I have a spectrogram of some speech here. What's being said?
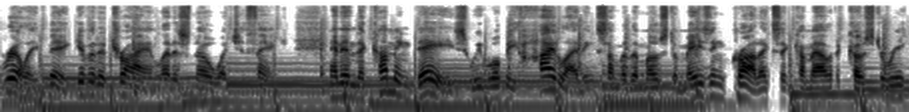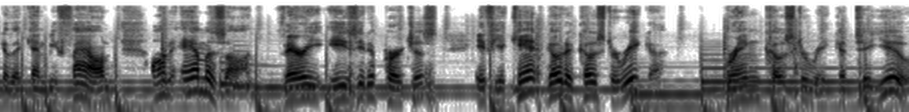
really big. Give it a try and let us know what you think. And in the coming days, we will be highlighting some of the most amazing products that come out of Costa Rica that can be found on Amazon. Very easy to purchase. If you can't go to Costa Rica, bring Costa Rica to you.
